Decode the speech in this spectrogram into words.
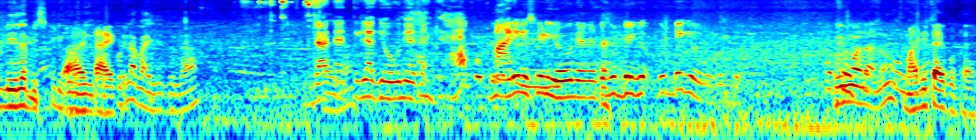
बिला बिस्किट काय घेऊन. काय येतो. कुठला पाहिजे तुला? तिला घेऊन यायचं मारी बिस्किट घेऊन गुड्डे घेऊ- गुड्डे घेऊन ये, गुड्डे. हे मला ना? माझी चाय कुठं आहे?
